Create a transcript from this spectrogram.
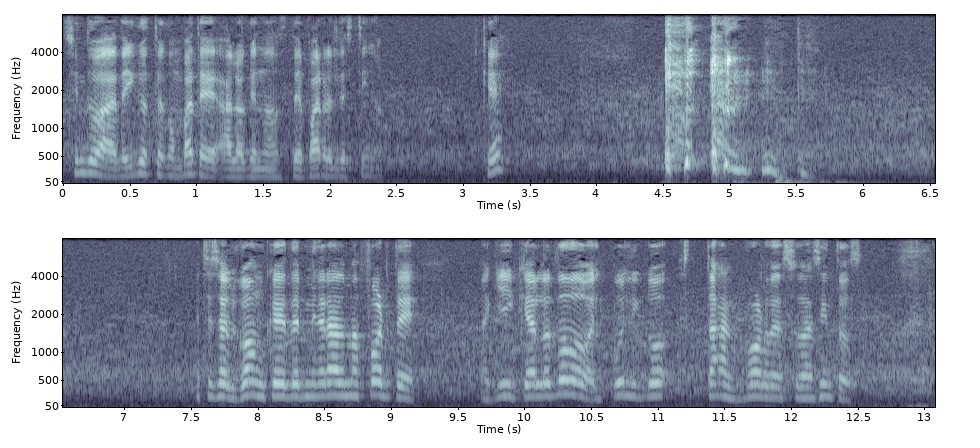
Sin duda, dedico este combate a lo que nos depara el destino. ¿Qué? Este es el gong que determinará al más fuerte. Aquí hay que darlo todo. El público está al borde de sus asientos.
